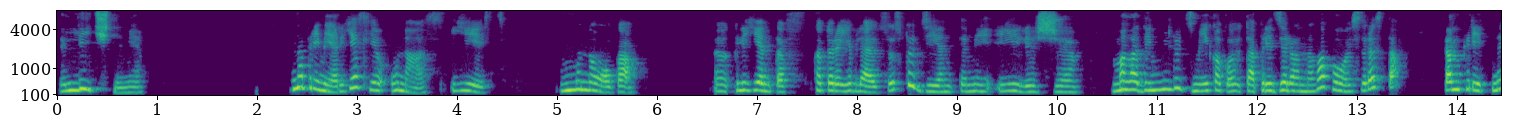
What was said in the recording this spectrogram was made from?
личными. Например, если у нас есть много э, клиентов, которые являются студентами или же молодыми людьми какого-то определенного возраста, конкретно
